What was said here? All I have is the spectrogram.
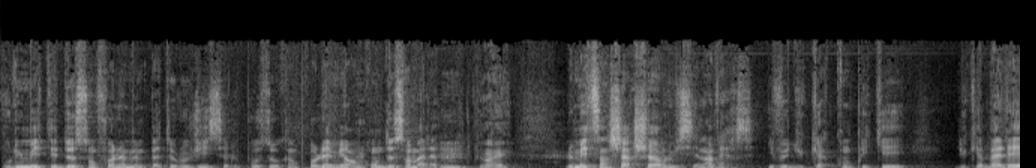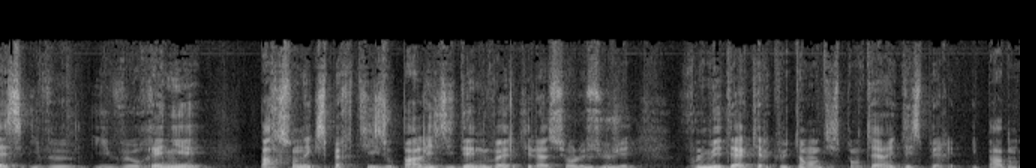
Vous lui mettez 200 fois la même pathologie, ça lui pose aucun problème, il rencontre 200 malades. Le médecin chercheur, lui, c'est l'inverse. Il veut du cas compliqué, du cas balèze, il veut, il veut régner par son expertise ou par les idées nouvelles qu'il a sur le mhm. sujet. Vous le mettez à quelque temps en dispensaire, il dépérit. Pardon,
